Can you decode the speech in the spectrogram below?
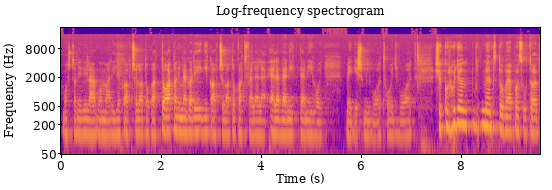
mostani világban már így a kapcsolatokat tartani, meg a régi kapcsolatokat feleleveníteni, hogy mégis mi volt, hogy volt. És akkor hogyan ment tovább az utad?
